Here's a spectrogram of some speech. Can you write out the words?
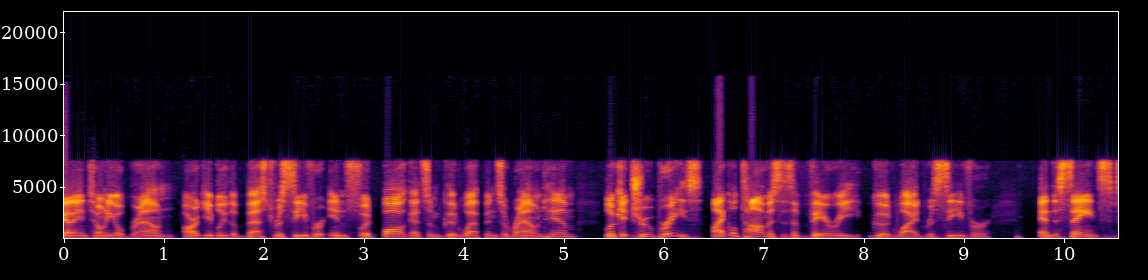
Got Antonio Brown, arguably the best receiver in football, got some good weapons around him. Look at Drew Brees. Michael Thomas is a very good wide receiver. And the Saints,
